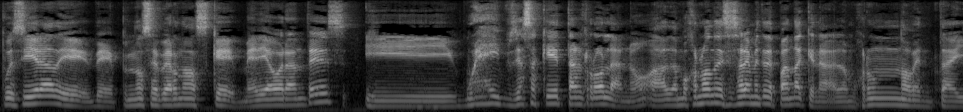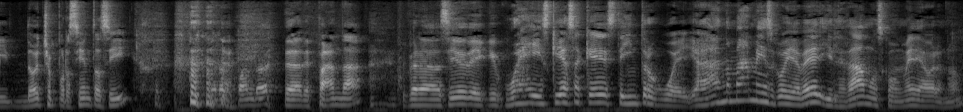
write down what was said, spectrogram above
pues sí era de, de, pues, no sé, vernos que media hora antes y, güey, pues ya saqué tal rola, ¿no? A lo mejor no necesariamente de Panda, que a lo mejor un 98% sí. Era de Panda. Era de Panda. Pero así de que, güey, es que ya saqué este intro, güey. Ah, no mames, güey, a ver. Y le dábamos como media hora, ¿no?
